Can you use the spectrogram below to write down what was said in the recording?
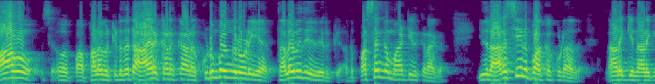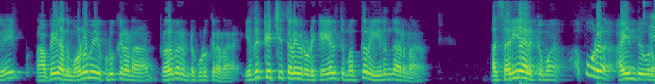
பாவம் பல கிட்டத்தட்ட ஆயிரக்கணக்கான குடும்பங்களுடைய தலைவிதி இது இருக்கு. அந்த பசங்க மாட்டியிருக்கிறாங்க. இதில் அரசியல் பார்க்கக்கூடாது. நாளைக்கு நாளைக்கு நான் போய் அந்த மனுமையை கொடுக்குறேன்னா பிரதமர்கிட்ட கொடுக்குறேன்னா எதிர்க்கட்சி தலைவருடைய கையெழுத்து மத்தரம் இருந்தாருன்னா அது சரியா இருக்குமா? அப்போ ஒரு ஐந்து ஒரு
